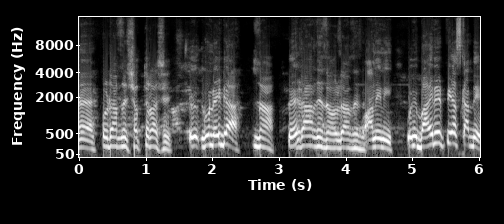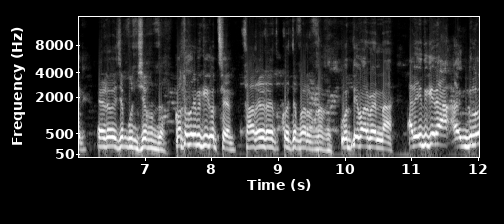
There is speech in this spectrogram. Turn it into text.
হ্যাঁ। ওটা আপনি সত্তর আশি। কোনটা এইটা? না এটা আনে না ওটা আনে আনেনি। ওই যে বাইরের পেঁয়াজ কাদের? এটা হচ্ছে মুন্সিগঞ্জ কত করে বিক্রি করছেন? স্যার এটা করতে পারব না করতে পারবেন না। আর এইদিকে গুলো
